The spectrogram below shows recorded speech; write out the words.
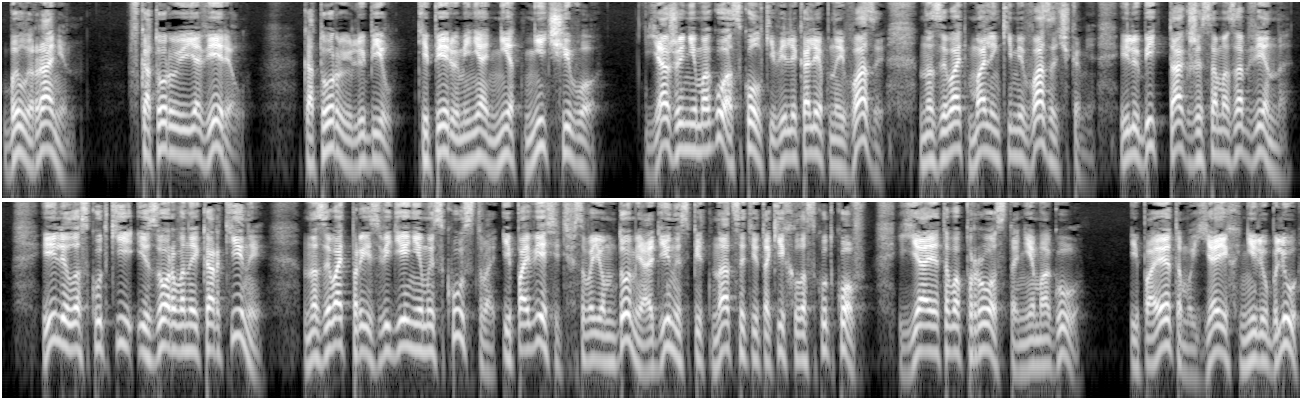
был ранен, в которую я верил, которую любил. Теперь у меня нет ничего. Я же не могу осколки великолепной вазы называть маленькими вазочками и любить так же самозабвенно или лоскутки изорванной картины называть произведением искусства и повесить в своем доме один из пятнадцати таких лоскутков. Я этого просто не могу. И поэтому я их не люблю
